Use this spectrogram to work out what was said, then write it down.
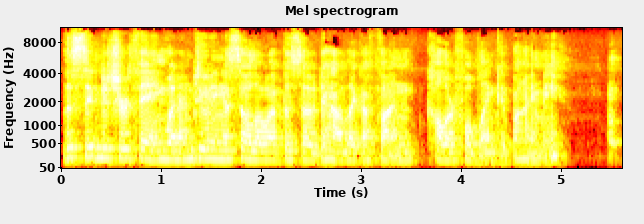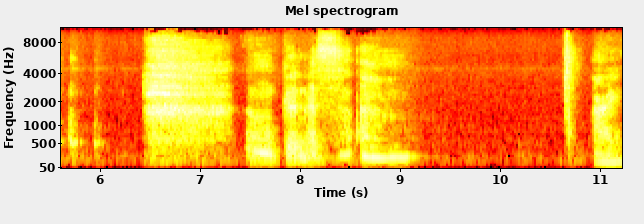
the signature thing when I'm doing a solo episode to have like a fun, colorful blanket behind me. oh, goodness. Um, all right,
